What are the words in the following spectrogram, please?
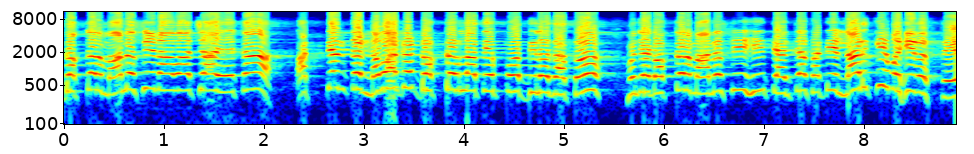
डॉक्टर मानसी नावाच्या एका अत्यंत नवागत डॉक्टरला ते पद दिलं जातं. म्हणजे डॉक्टर मानसी ही त्यांच्यासाठी लाडकी बहीण असते.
